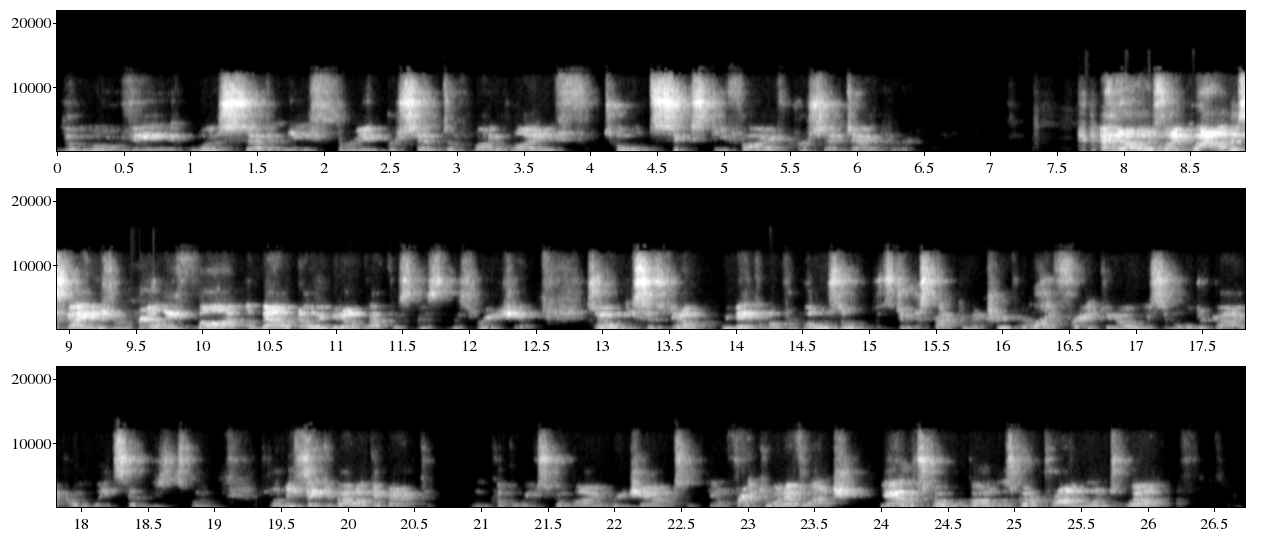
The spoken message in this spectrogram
the movie was 73% of my life told 65% accurately. And I was like, wow, this guy has really thought about, uh, you know, about this, this, this ratio. So he says, you know, we make him a proposal. Let's do this documentary of your life, Frank. You know, he's an older guy, probably late 70s at this point. Let me think about it. I'll get back to you. A couple weeks go by, reach out. Say, you know, Frank, you want to have lunch? Yeah, let's go. We'll go. Let's go to Prime 112.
